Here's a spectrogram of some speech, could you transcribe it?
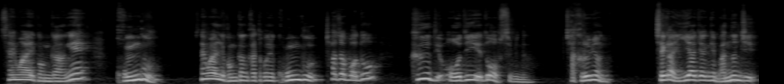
생활 건강의 공구, 생활 건강 카테고리 공구 찾아봐도 그 어디에도 없습니다. 자, 그러면 제가 이야기한 게 맞는지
